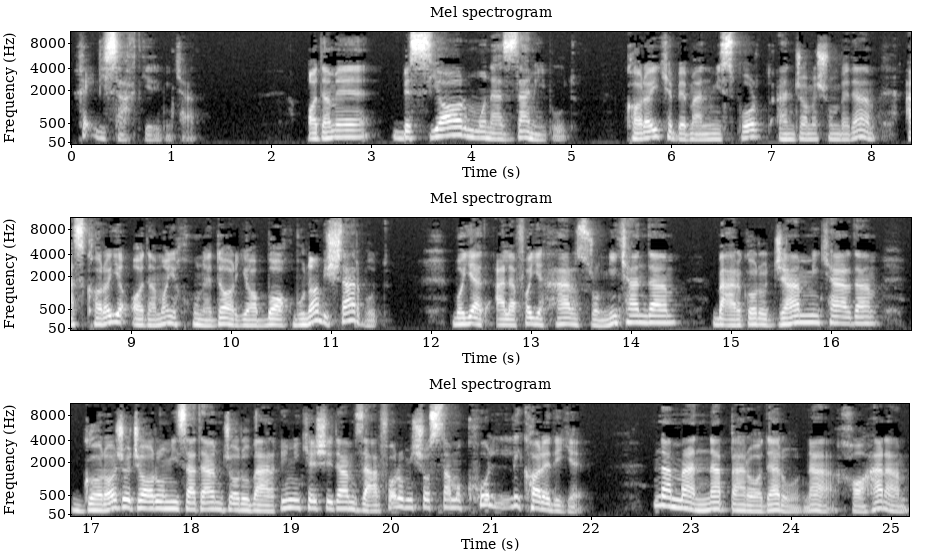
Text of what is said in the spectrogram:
خیلی سختگیری می‌کرد. آدم بسیار منظمی بود. کارایی که به من میسپرد انجامشون بدم از کارای آدمای خوندار یا باغبونا بیشتر بود. باید علفای هرز رو میکندم برگا رو جمع می کردم گاراژ رو جارو می زدم جارو برقی می کشیدم ظرفا رو می شستم و کلی کار دیگه. نه من نه برادر و نه خواهرم.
